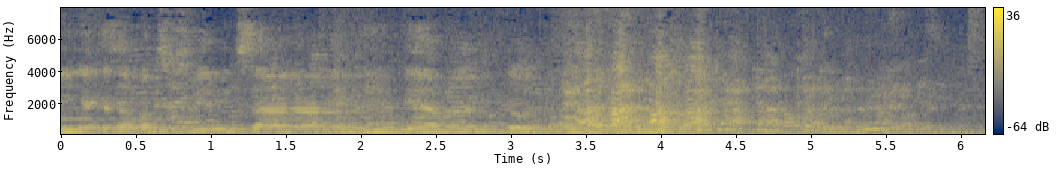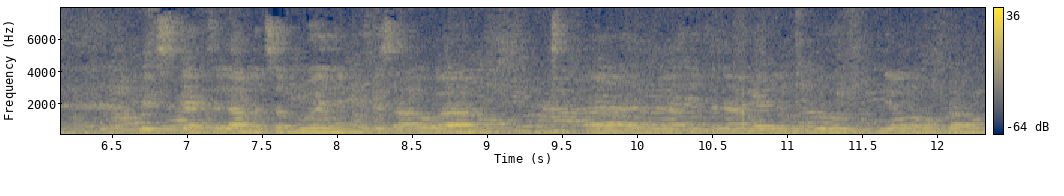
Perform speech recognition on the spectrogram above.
Ingat ka sa pagsuswimming sa UK ha, malamig doon. Praise God. Salamat sa buhay niyong mag-asawa. Ah, nakita namin yung group niyo from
